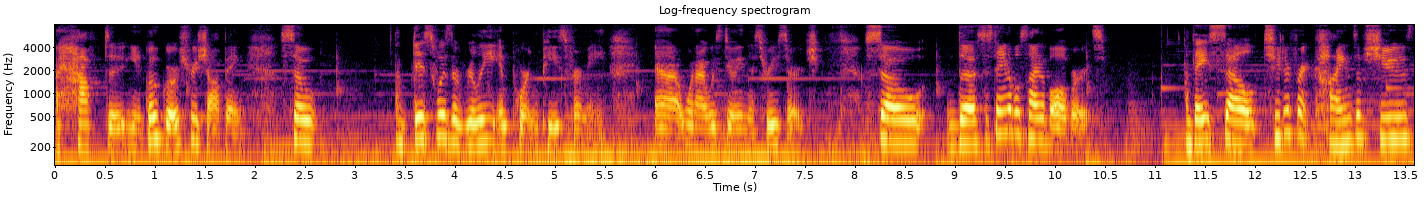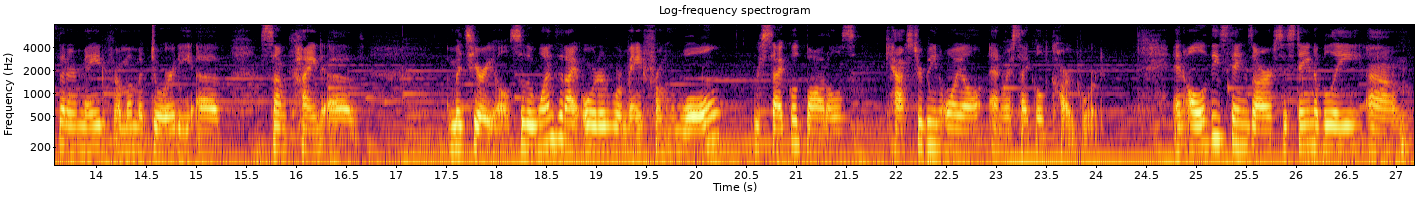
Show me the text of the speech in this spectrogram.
I have to, you know, go grocery shopping. So this was a really important piece for me uh, when I was doing this research. So the sustainable side of Allbirds, they sell two different kinds of shoes that are made from a majority of some kind of material. So the ones that I ordered were made from wool, recycled bottles, castor bean oil, and recycled cardboard and all of these things are sustainably um,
